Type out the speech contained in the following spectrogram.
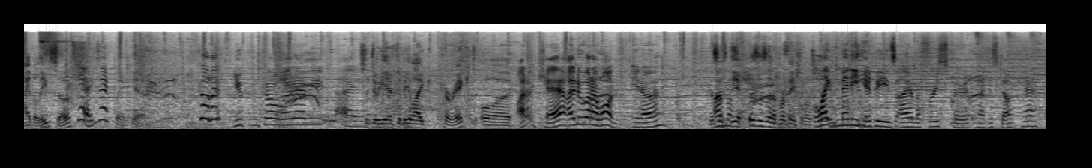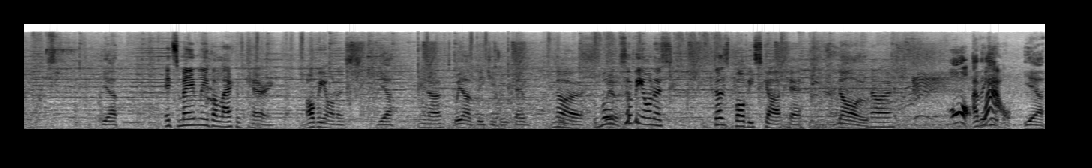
I believe so. Yeah, exactly. Yeah. Call it. You can call whatever you like. So do we have to be like correct or I don't care. I do what I want. You know. This I'm is, a, this isn't a professional stream. Like many hippies, I am a free spirit, and I just don't care. yeah, It's mainly the lack of caring. I'll be honest. yeah. You know. We aren't VG boot camp. No. Well, to be honest, does Bobby Scar care? No. No. Oh, I think wow! yeah.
